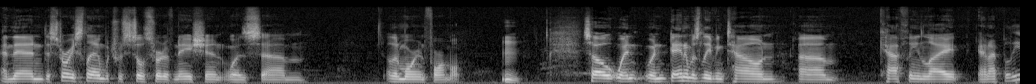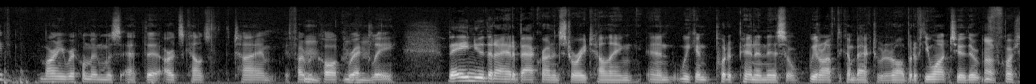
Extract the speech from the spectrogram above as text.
And then the Story Slam, which was still sort of nascent, was um, a little more informal. Mm. So when when Dana was leaving town, um, Kathleen Light and I believe Marnie Rickelman was at the Arts Council at the time, if I Mm, recall correctly. They knew that I had a background in storytelling, and we can put a pin in this. We don't have to come back to it at all. But if you want to, there, Oh, of course.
